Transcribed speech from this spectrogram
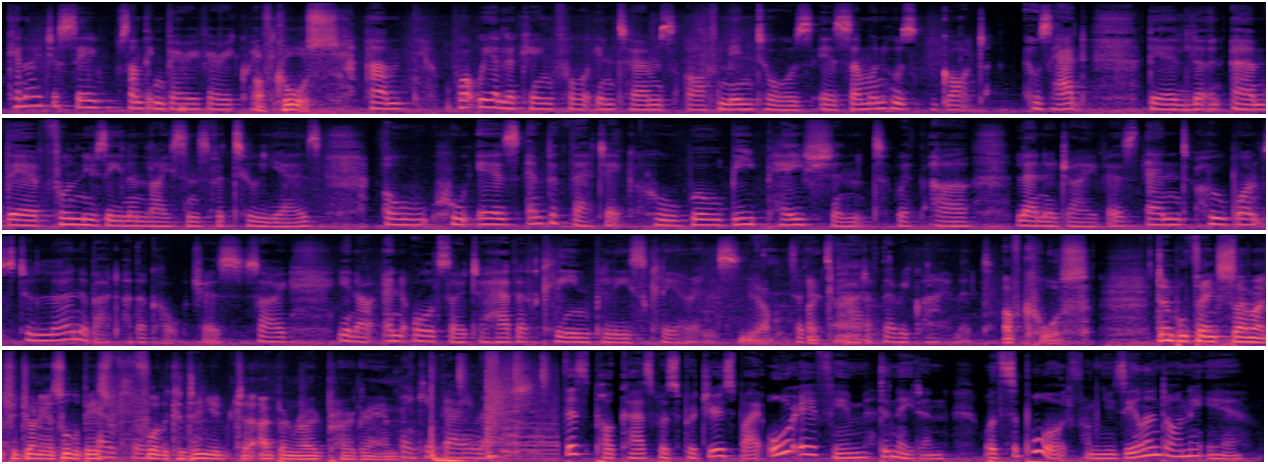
can I just say something very, very quick? Of course. Um, what we are looking for in terms of mentors is someone who's got who's had their um, their full New Zealand license for two years, who, who is empathetic, who will be patient with our learner drivers, and who wants to learn about other cultures. So, you know, and also to have a clean police clearance. Yeah, So that's okay. part of the requirement. Of course. Dimple, thanks so much for joining us. All the best for the continued uh, Open Road program. Thank you very much. This podcast was produced by OAR FM Dunedin with support from New Zealand On the Air.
